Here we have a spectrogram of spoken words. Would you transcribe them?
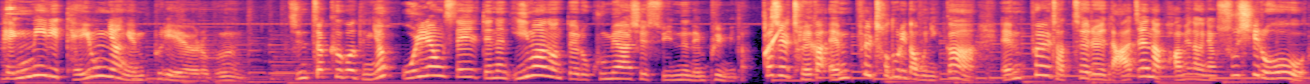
100ml 대용량 앰플이에요 여러분. 진짜 크거든요? 올영 세일 때는 2만원대로 구매하실 수 있는 앰플입니다. 사실 제가 앰플 쳐돌이다 보니까 앰플 자체를 낮에나 밤에나 그냥 수시로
